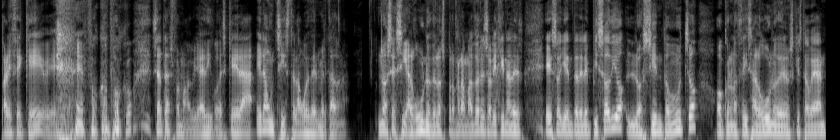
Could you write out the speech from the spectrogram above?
parece que eh, poco a poco se ha transformado. Ya digo, es que era, era un chiste la web del Mercadona. No sé si alguno de los programadores originales es oyente del episodio, lo siento mucho, o conocéis a alguno de los que estaban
